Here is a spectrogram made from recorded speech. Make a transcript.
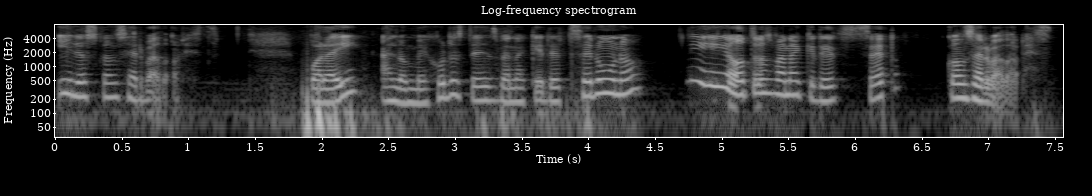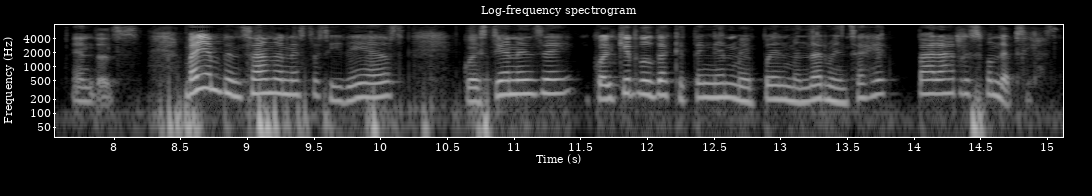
y los conservadores. Por ahí, a lo mejor ustedes van a querer ser uno y otros van a querer ser conservadores. Entonces, vayan pensando en estas ideas, cuestionense, cualquier duda que tengan me pueden mandar mensaje para respondérselas.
